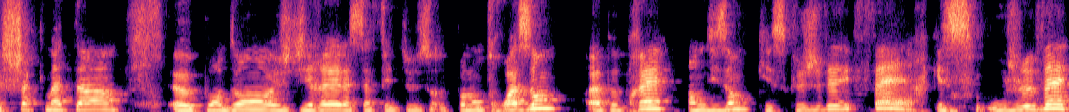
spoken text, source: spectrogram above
chaque matin pendant, je dirais, là, ça fait deux, pendant trois ans à peu près en me disant qu'est-ce que je vais faire, qu'est-ce, où je vais?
